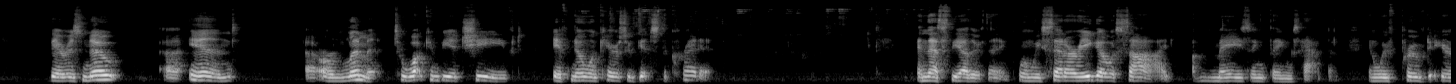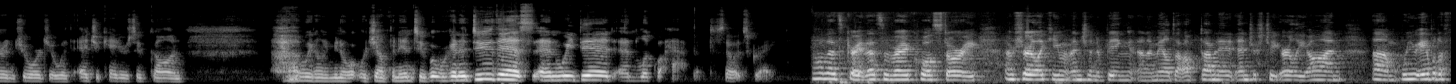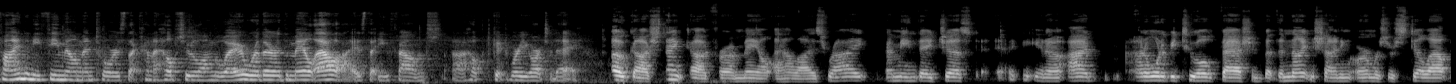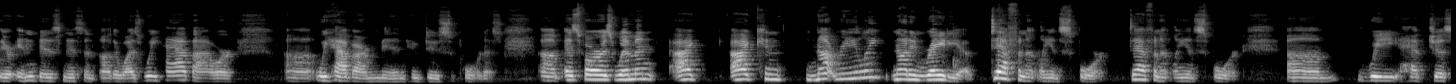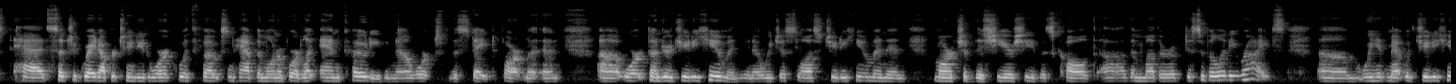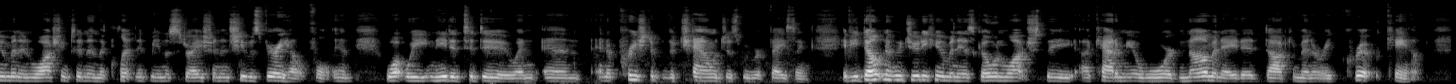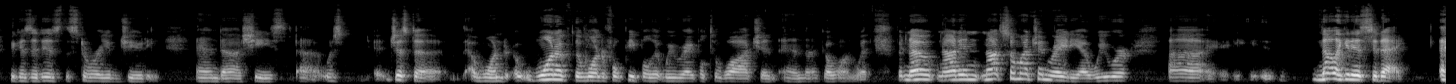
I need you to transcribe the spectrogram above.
"There is no uh, end uh, or limit to what can be achieved if no one cares who gets the credit." And that's the other thing. When we set our ego aside, amazing things happen. And we've proved it here in Georgia with educators who've gone, we don't even know what we're jumping into, but we're going to do this. And we did, and look what happened. So it's great. Oh, that's great. That's a very cool story. I'm sure, like you mentioned, of being in a male dominated industry early on, um, were you able to find any female mentors that kind of helped you along the way, or were there the male allies that you found uh, helped get to where you are today? Oh gosh, thank God for our male allies, right? I mean, they just, you know, I I don't want to be too old fashioned, but the knight in shining armors are still out there in business and otherwise. We have our uh, we have our men who do support us. Um, as far as women, I I can not really, not in radio, definitely in sport, definitely in sport. Um, we have just had such a great opportunity to work with folks and have them on our board, like Ann Cody, who now works for the State Department and uh, worked under Judy Heumann. You know, we just lost Judy Heumann in March of this year. She was called uh, the mother of disability rights. Um, we had met with Judy Heumann in Washington in the Clinton administration, and she was very helpful in what we needed to do and, and, and appreciative of the challenges we were facing. If you don't know who Judy Heumann is, go and watch the Academy Award nominated documentary Crip Camp because it is the story of Judy, and uh, she's uh, was just a, a wonder, one of the wonderful people that we were able to watch and, and uh, go on with. But no, not in not so much in radio. We were uh, not like it is today.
